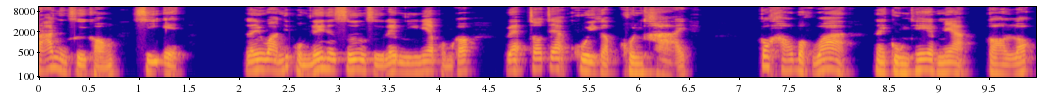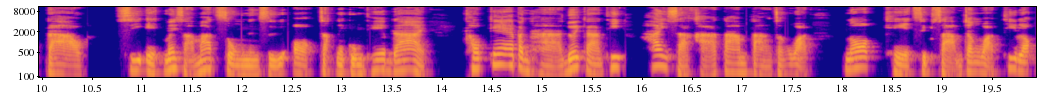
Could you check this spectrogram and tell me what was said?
ร้านหนังสือของ C1 ในวันที่ผมได้ซื้อหนังสือเล่มนี้เนี่ย ผมก็แวะจ้อแจ๊ะคุยกับคนขาย ก็เขาบอกว่าในกรุงเทพเนี่ย ตอนล็อกดาวน์ C1 ไม่สามารถส่งหนังสือออกจากในกรุงเทพได้ เขาแก้ปัญหาด้วยการที่ให้สาขาตามต่างจังหวัด นอกเขต 13 จังหวัดที่ล็อก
